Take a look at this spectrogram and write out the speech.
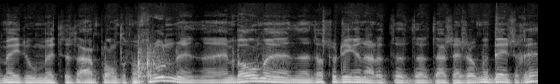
meedoen met het aanplanten van groen en, eh, en bomen en eh, dat soort dingen. Nou, dat, daar zijn ze ook mee bezig, hè?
